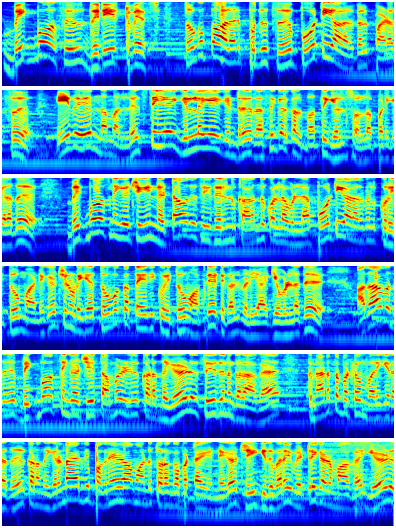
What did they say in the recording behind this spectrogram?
பிக் பாஸில் திடீர் ட்விஸ்ட். தொகுப்பாளர் புதுசு போட்டியாளர்கள் பழசு. இது நம்ம லிஸ்டியே இல்லையே என்று ரசிகர்கள் மத்தியில் சொல்லப்படுகிறது. பிக் பாஸ் நிகழ்ச்சியின் எட்டாவது சீசனில் கலந்து கொள்ள உள்ள போட்டியாளர்கள் குறித்தும் அந்நிகழ்ச்சியினுடைய துவக்க தேதி குறித்தும் அப்டேட்டுகள் வெளியாகியுள்ளது. அதாவது பிக் பாஸ் நிகழ்ச்சி தமிழில் கடந்த ஏழு சீசன்களாக நடத்தப்பட்டும் வருகிறது. கடந்த இரண்டாயிரத்தி பதினேழாம் ஆண்டு தொடங்கப்பட்ட இந்நிகழ்ச்சி இதுவரை வெற்றிகரமாக ஏழு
